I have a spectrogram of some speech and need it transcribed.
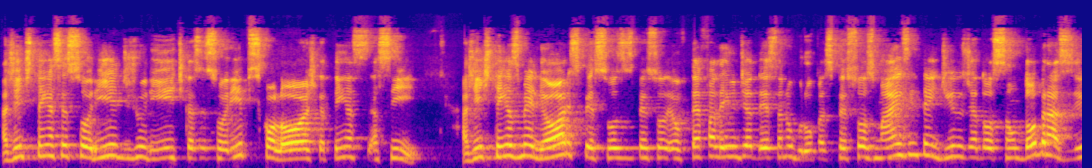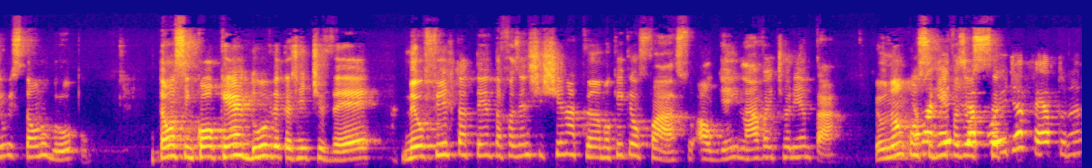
A gente tem assessoria de jurídica, assessoria psicológica, tem assim, a gente tem as melhores pessoas, as pessoas, eu até falei um dia desse no grupo, as pessoas mais entendidas de adoção do Brasil estão no grupo. Então, assim, qualquer dúvida que a gente tiver, meu filho está tá fazendo xixi na cama, o que, que eu faço? Alguém lá vai te orientar. Eu não consegui é fazer. De apoio de afeto, né?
